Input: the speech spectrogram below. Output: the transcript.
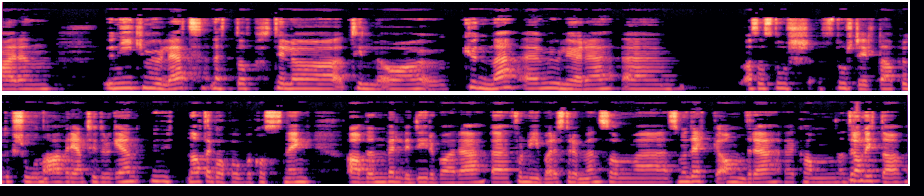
har en unik mulighet nettopp til å, til å kunne eh, muliggjøre eh, altså stor, storstilt produksjon av rent hydrogen uten at det går på bekostning av den veldig dyrebare eh, fornybare strømmen som, eh, som, en rekke andre eh, kan dra nytte av,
